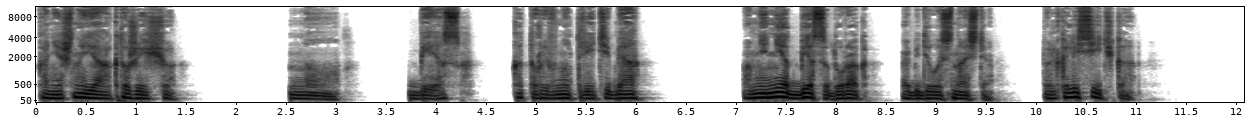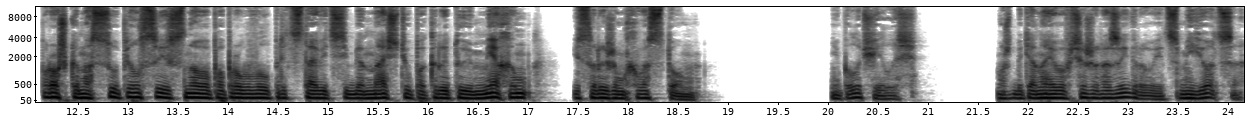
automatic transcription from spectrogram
«Конечно, я. А кто же еще?» «Ну, бес, который внутри тебя». «А мне нет беса, дурак», — обиделась Настя. «Только лисичка». Прошка насупился и снова попробовал представить себе Настю, покрытую мехом и с рыжим хвостом. Не получилось. Может быть, она его все же разыгрывает, смеется.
